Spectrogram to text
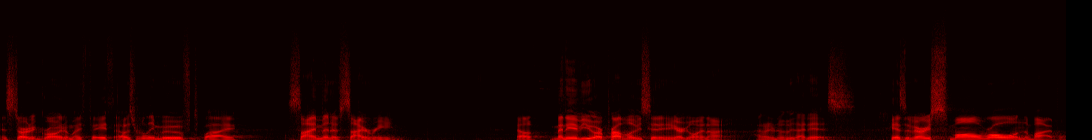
and started growing in my faith, I was really moved by Simon of Cyrene. Now, many of you are probably sitting here going, I don't even know who that is. He has a very small role in the Bible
